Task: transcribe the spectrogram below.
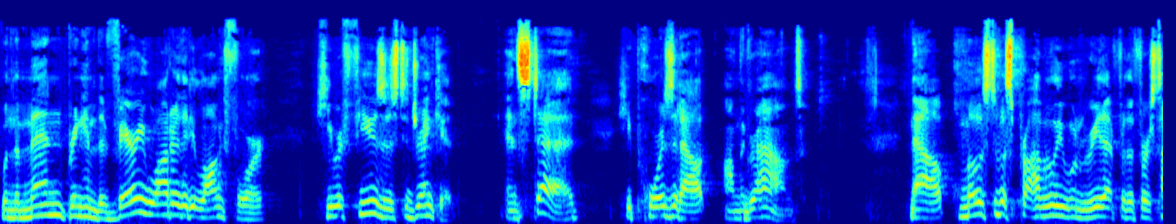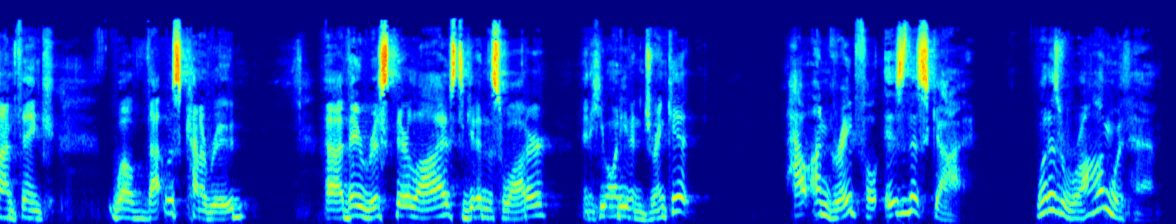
When the men bring him the very water that he longed for, he refuses to drink it. Instead, he pours it out on the ground. Now, most of us probably, when we read that for the first time, think, well, that was kind of rude. Uh, they risked their lives to get in this water, and he won't even drink it? How ungrateful is this guy? What is wrong with him?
